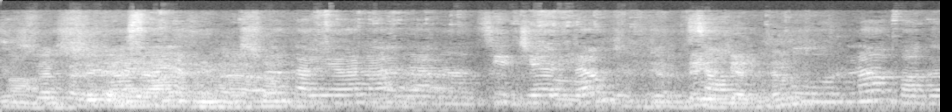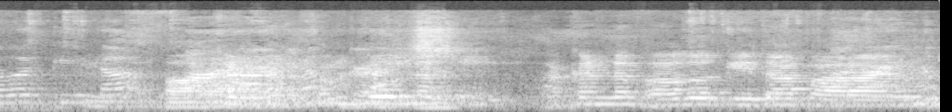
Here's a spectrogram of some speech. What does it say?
విశ్వ కళ్యాణం సంపూర్ణ భగవద్గీత సంపూర్ణ అఖండ భగవద్గీత పారాయణం.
